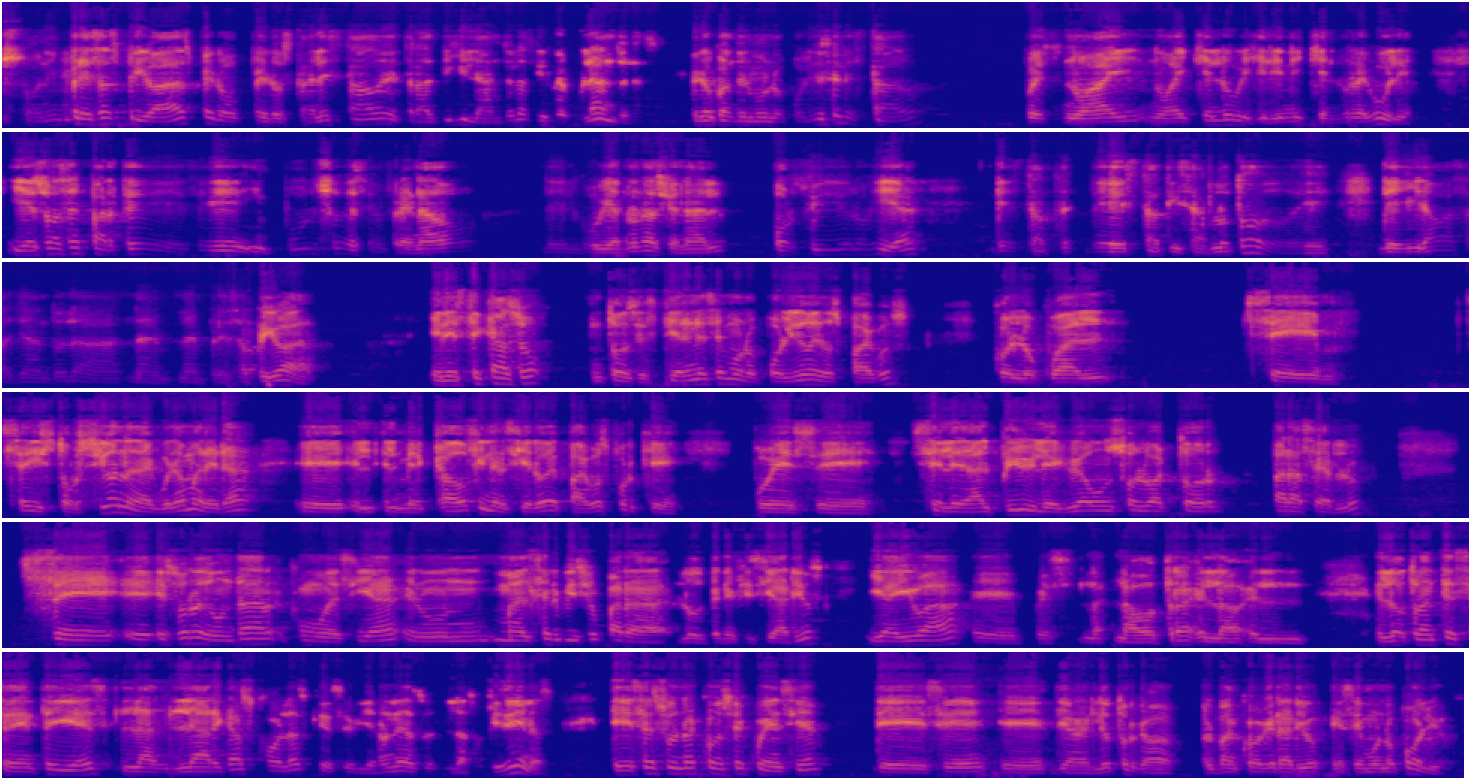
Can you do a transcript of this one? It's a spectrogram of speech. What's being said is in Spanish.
son empresas privadas, pero, pero está el Estado detrás vigilándolas y regulándolas. Pero cuando el monopolio es el Estado, pues no hay, no hay quien lo vigile ni quien lo regule. Y eso hace parte de ese impulso desenfrenado del gobierno nacional por su ideología de, estatizarlo todo, de, ir avasallando la, la, empresa privada. En este caso, entonces, tienen ese monopolio de los pagos, con lo cual se, se distorsiona de alguna manera eh, el, el, mercado financiero de pagos porque pues eh, se le da el privilegio a un solo actor para hacerlo se, eh, eso redunda, como decía, en un mal servicio para los beneficiarios y ahí va eh, pues la, otra, el, el, otro antecedente y es las largas colas que se vieron en las, oficinas. Esa es una consecuencia de, ese, eh, de haberle otorgado al Banco Agrario ese monopolio.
